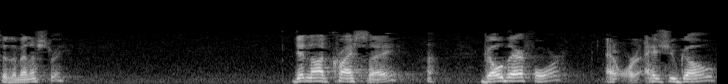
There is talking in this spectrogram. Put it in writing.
to the ministry? Did not Christ say, Go therefore, and, or as you go,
